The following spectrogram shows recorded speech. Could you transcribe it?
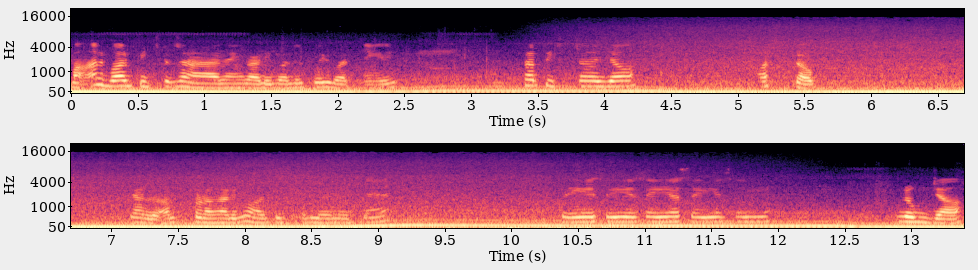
बार बार पीछे से आ रहे हैं गाड़ी वाले, कोई बात नहीं। थोड़ा पीछे चले जाओ और स्टॉप चलो, अब थोड़ा गाड़ी को और पीछे ले लेते हैं। सही है सही है सही है सही है सही है। रुक जाओ।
